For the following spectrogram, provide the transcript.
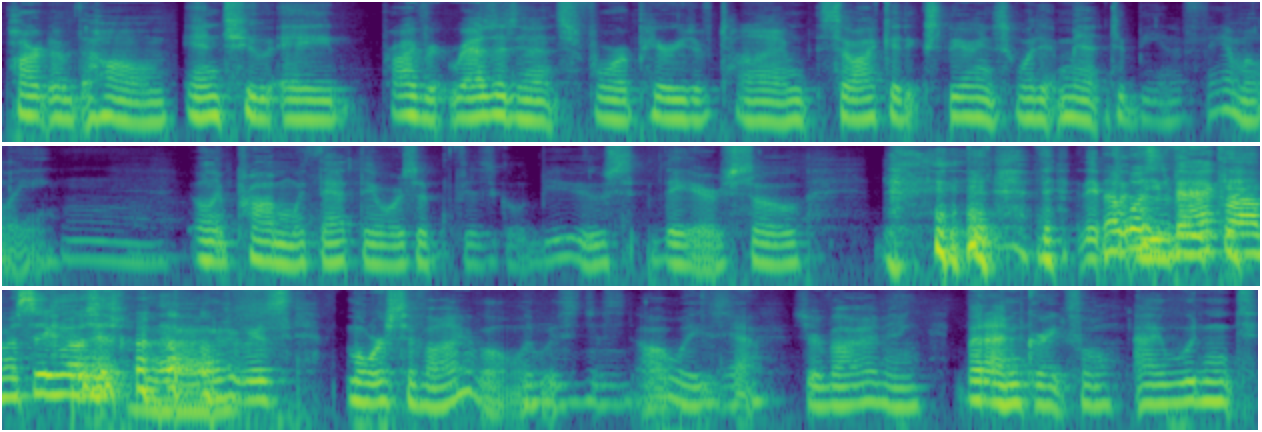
part of the home, into a private residence for a period of time so I could experience what it meant to be in a family. Hmm. The only problem with that, there was a physical abuse there. So they That put wasn't me very back promising, was it? no, it was more survival. It was just hmm. always Yeah. surviving. But I'm grateful. I wouldn't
